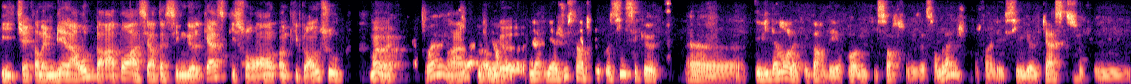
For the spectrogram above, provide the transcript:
il, tient quand même bien la route par rapport à certains single casques qui sont un petit peu en dessous. Ouais, ouais. Ouais, euh, il, y a, juste un truc aussi, c'est que euh, évidemment la plupart des ROM qui sortent sont des assemblages. Enfin, les single casques sont une,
